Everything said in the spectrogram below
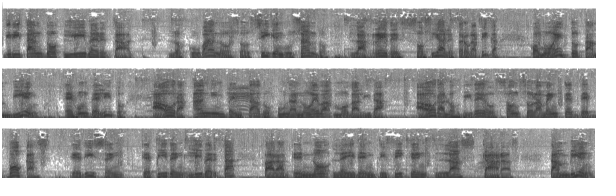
gritando libertad. Los cubanos siguen usando las redes sociales, pero Gatica, como esto también es un delito, ahora han inventado una nueva modalidad Ahora los videos son solamente de bocas que dicen que piden libertad para que no le identifiquen las caras. También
